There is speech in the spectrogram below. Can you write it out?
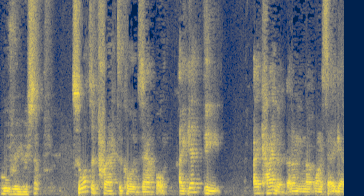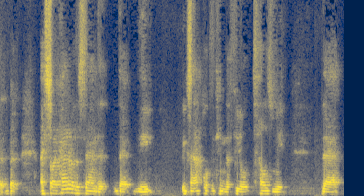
over yourself. So, what's a practical example? I get the, I kind of, I don't even want to say I get it, but I so I kind of understand that that the example of the king of the field tells me that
